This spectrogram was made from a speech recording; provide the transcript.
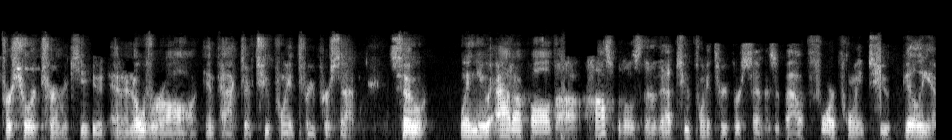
for short-term acute, and an overall impact of 2.3%. So when you add up all the hospitals, though, that 2.3% is about $4.2 billion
